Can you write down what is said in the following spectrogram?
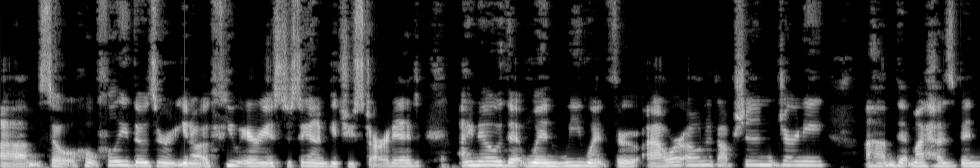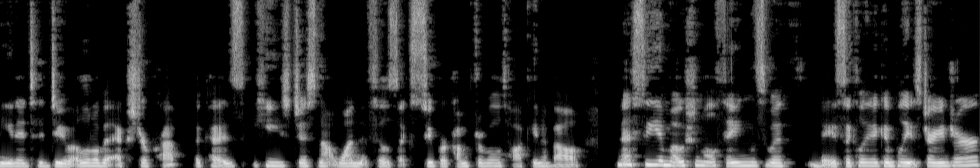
Um, so hopefully those are, you know, a few areas just to kind of get you started. I know that when we went through our own adoption journey, um, that my husband needed to do a little bit extra prep because he's just not one that feels like super comfortable talking about messy emotional things with basically a complete stranger.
